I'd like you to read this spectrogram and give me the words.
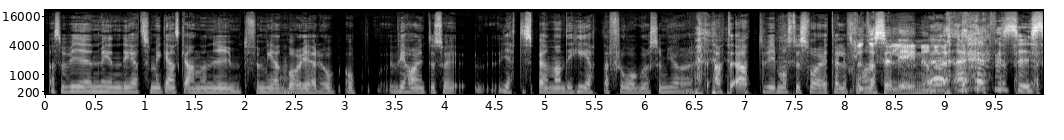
alltså vi är en myndighet som är ganska anonymt för medborgare och, och vi har inte så jättespännande, heta frågor som gör att, att, att vi måste svara i telefon. Sluta sälja in henne. Precis.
